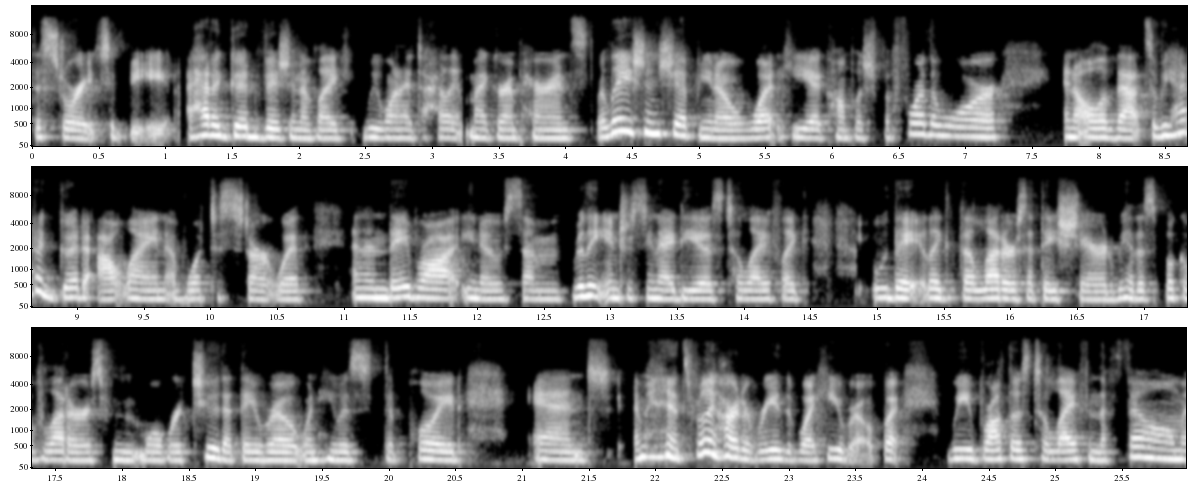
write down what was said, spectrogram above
the story to be. I had a good vision of like we wanted to highlight my grandparents' relationship, you know, what he accomplished before the war and all of that. So we had a good outline of what to start with. And then they brought, you know, some really interesting ideas to life. Like they like the letters that they shared. We had this book of letters from World War II that they wrote when he was deployed. And I mean, it's really hard to read what he wrote, but we brought those to life in the film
